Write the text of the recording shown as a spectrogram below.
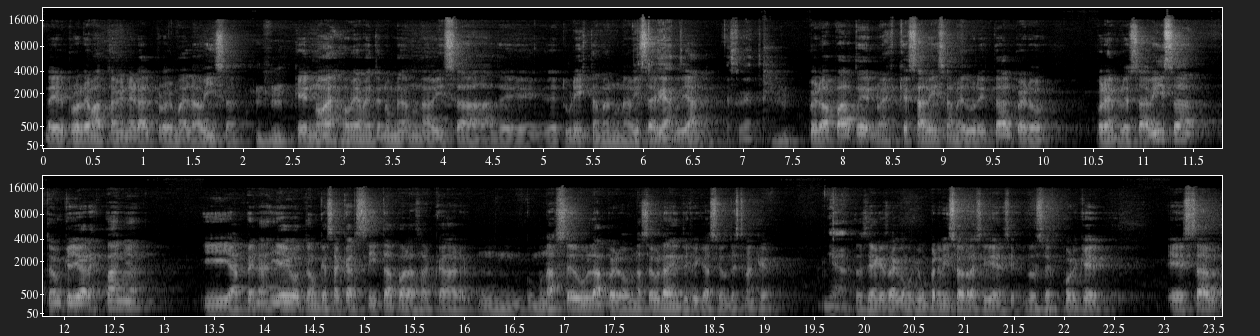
De ahí el problema también era el problema de la visa, Ujú. que no es, obviamente no me dan una visa de, de turista, me dan una visa de estudiante. Estudiante. Pero aparte, no es que esa visa me dure y tal, pero, por ejemplo, esa visa, tengo que llegar a España y apenas llego tengo que sacar cita para sacar un- como una cédula, pero una cédula de identificación de extranjero. Ya. Entonces tenía que sacar como que un permiso de residencia. Entonces, porque esa,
